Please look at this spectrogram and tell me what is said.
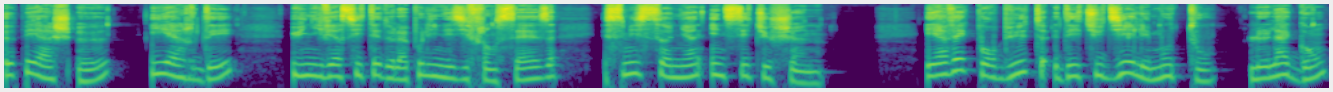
EPHE, IRD, Université de la Polynésie française, Smithsonian Institution, et avec pour but d'étudier les moutous, le lagon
